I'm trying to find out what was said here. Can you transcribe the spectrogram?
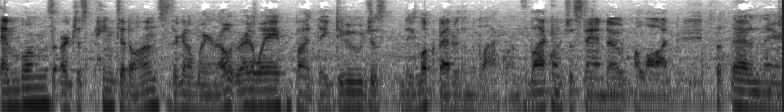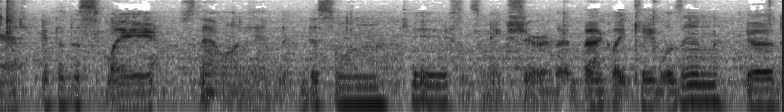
emblems are just painted on, so they're gonna wear out right away, but they do just, they look better than the black ones. The black ones just stand out a lot. Put that in there, get the display, just that one, and this one. Okay, so let's make sure that backlight cable is in, good.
